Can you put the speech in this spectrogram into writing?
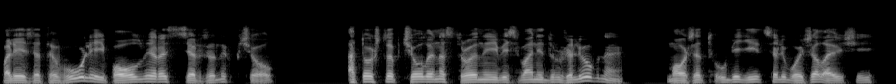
полезет в улей полный рассерженных пчел. А то, что пчелы настроены весьма недружелюбно, может убедиться любой желающий.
